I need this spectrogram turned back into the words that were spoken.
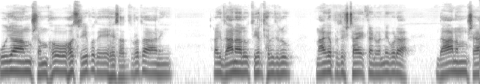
పూజాం శంభో శ్రీపతే సద్వ్రత అని అలాగే దానాలు తీర్థవిధులు నాగప్రతిష్ఠ ఇట్లాంటివన్నీ కూడా దానం శా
